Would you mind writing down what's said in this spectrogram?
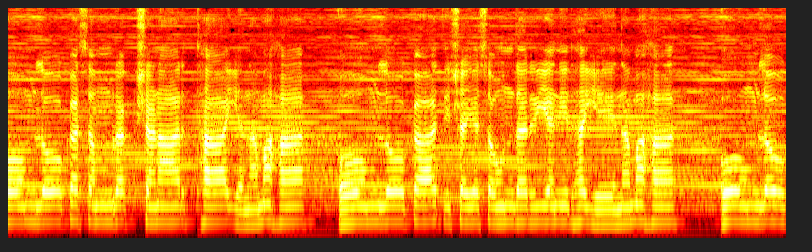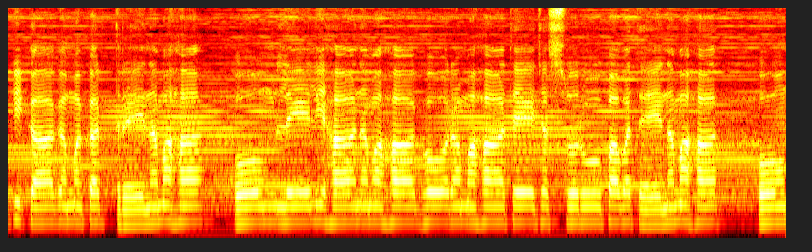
ॐ लोकसंरक्षणार्थाय नमः ॐ लोकातिशयसौन्दर्यनिधये नमः ॐ लौकिकागमकर्त्रे नमः ॐ लेलिहा नमः घोरमहातेजस्वरूपवते नमः ॐ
